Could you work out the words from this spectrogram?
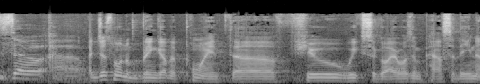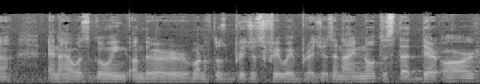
so um, I just want to bring up a point. A few weeks ago, I was in Pasadena and I was going under one of those bridges, freeway bridges, and I noticed that there are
